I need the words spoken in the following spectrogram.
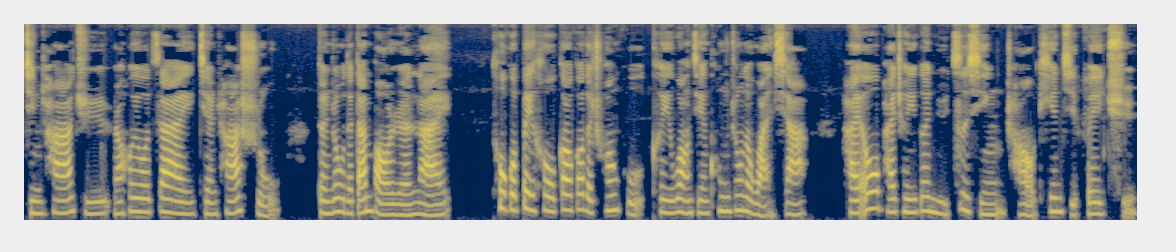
警察局，然后又在检察署等着我的担保人来。透过背后高高的窗户，可以望见空中的晚霞，海鸥排成一个女字形朝天际飞去。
